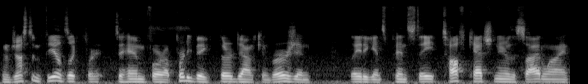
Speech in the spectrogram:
you know, Justin Fields looked for, to him for a pretty big third down conversion late against Penn State. Tough catch near the sideline,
